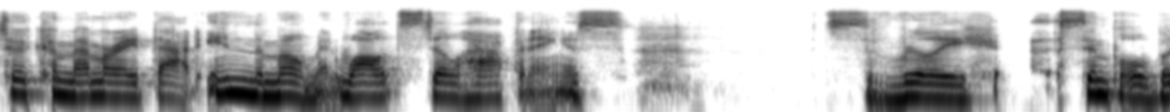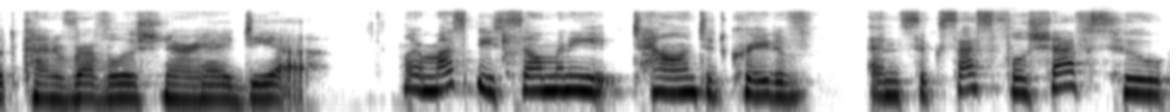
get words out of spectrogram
to commemorate that in the moment while it's still happening is it's a really simple but kind of revolutionary idea there must be so many talented, creative, and successful chefs who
